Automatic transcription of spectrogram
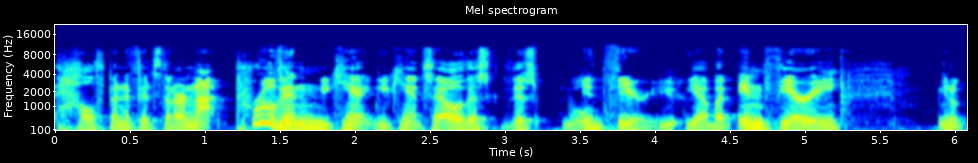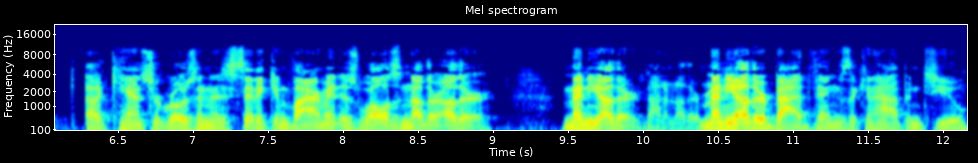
health benefits that are not proven. You can't you can't say, oh, this this will, In theory. you- yeah, but in theory, you know, uh, cancer grows in an acidic environment as well as another other many other not another many other bad things that can happen to you.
